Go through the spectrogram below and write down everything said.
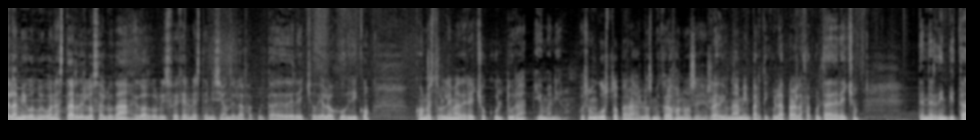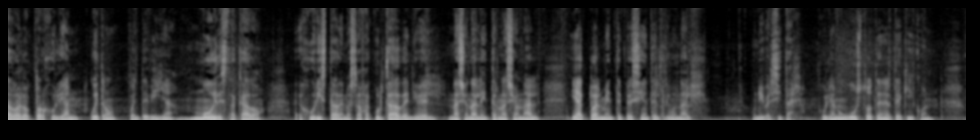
Tal amigos? Muy buenas tardes. Los saluda Eduardo Luis Fejer en esta emisión de la Facultad de Derecho, Diálogo Jurídico, con nuestro lema Derecho, Cultura y Humanismo. Pues un gusto para los micrófonos de Radio UNAM, en particular para la Facultad de Derecho, tener de invitado al doctor Julián Huitrón Fuentevilla, muy destacado eh, jurista de nuestra facultad de nivel nacional e internacional y actualmente presidente del Tribunal Universitario. Julián, un gusto tenerte aquí con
